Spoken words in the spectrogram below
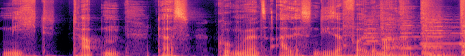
nicht tappen. Das gucken wir uns alles in dieser Folge mal an.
